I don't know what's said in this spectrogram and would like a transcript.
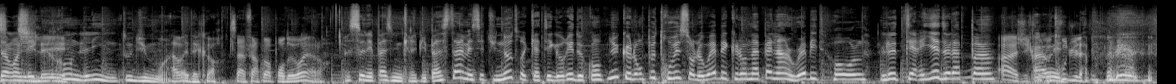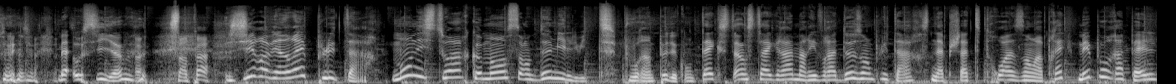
dans stylé. les grandes lignes tout du moins. Ah ouais, d'accord. Ça va faire peur pour de vrai alors. Ce n'est pas une creepypasta, mais c'est une autre catégorie de contenu que l'on peut trouver sur le web et que l'on appelle un rabbit hole, le terrier de lapin. Ah, j'ai cru Ah le oui. trou du lapin. Bah aussi, hein. Sympa. J'y reviendrai plus tard. Mon histoire commence en 2008. Pour un peu de contexte, Instagram arrivera deux ans plus tard, Snapchat trois ans après, mais pour rappel,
